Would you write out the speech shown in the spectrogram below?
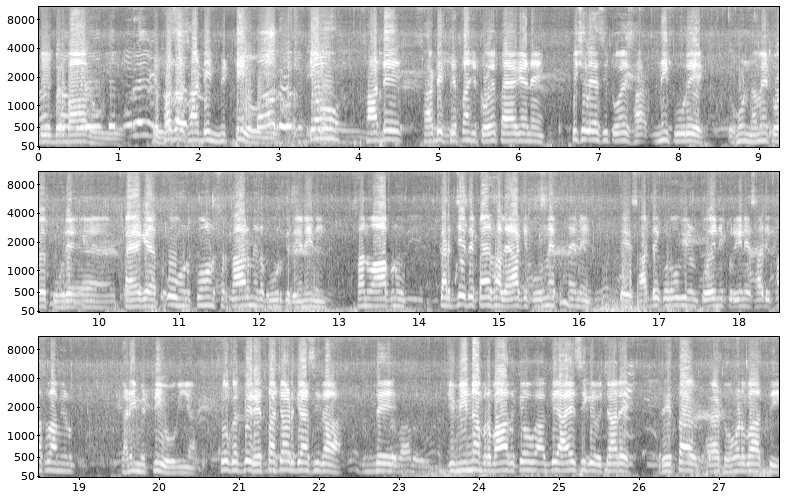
ਵੀ ਬਰਬਾਦ ਹੋ ਗਈ ਹੈ। ਤੇ ਫਸਲ ਸਾਡੀ ਮਿੱਟੀ ਹੋ ਗਈ ਕਿਉਂ? ਸਾਡੇ ਸਾਡੇ ਖੇਤਾਂ 'ਚ ਟੋਏ ਪੈ ਗਏ ਨੇ। ਪਿਛਲੇ ਅਸੀਂ ਟੋਏ ਨਹੀਂ ਪੂਰੇ ਤੇ ਹੁਣ ਨਵੇਂ ਟੋਏ ਪੂਰੇ ਪੈ ਗਿਆ ਤੇ ਉਹ ਹੁਣ ਕੌਣ? ਸਰਕਾਰ ਨੇ ਤਾਂ ਪੂਰ ਕੇ ਦੇਣੇ ਨਹੀਂ। ਸਾਨੂੰ ਆਪ ਨੂੰ ਕਰਜ਼ੇ ਤੇ ਪੈਸਾ ਲਿਆ ਕੇ ਪੂਰਨੇ ਪੈਣੇ ਨੇ। ਤੇ ਸਾਡੇ ਕੋਲ ਉਹ ਵੀ ਹੁਣ ਟੋਏ ਨਹੀਂ ਪੂਰੇ ਨੇ। ਸਾਡੀ ਫਸਲਾਂ ਵੀ ਹੁਣ ਘਣੀ ਮਿੱਟੀ ਹੋ ਗਈਆਂ। ਕਿਉਂਕਿ ਅੱਗੇ ਰੇਤਾ ਚੜ ਗਿਆ ਸੀਗਾ। ਤੇ ਜ਼ਮੀਨਾਂ ਬਰਬਾਦ ਕਿਉਂ? ਅੱਗੇ ਆਏ ਸੀਗੇ ਵਿਚਾਰੇ। ਰੇਤਾ ਢੋਣ ਵਾਸਤੇ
